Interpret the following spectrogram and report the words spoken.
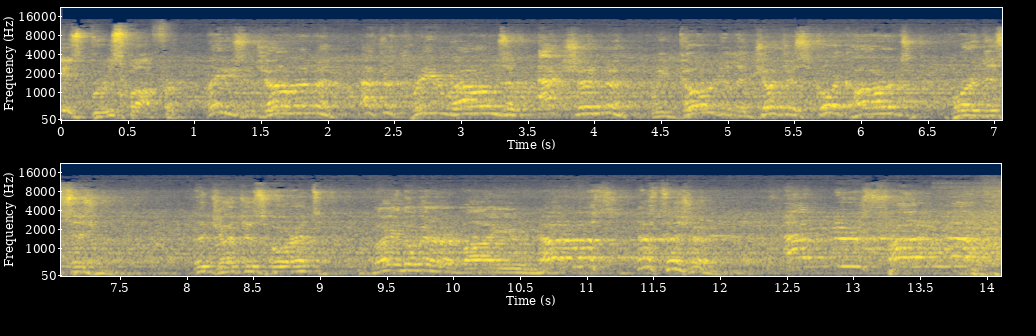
is Bruce Buffer. Ladies and gentlemen, after three rounds of action, we go to the judges' scorecards for a decision. The judges score it, declaring the winner by unanimous decision. Anderson,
